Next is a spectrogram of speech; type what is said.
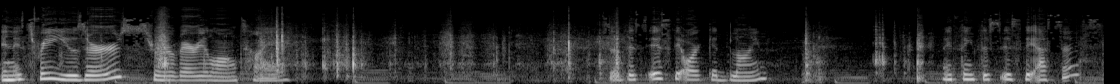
Innisfree users for a very long time. So this is the orchid line. I think this is the essence.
